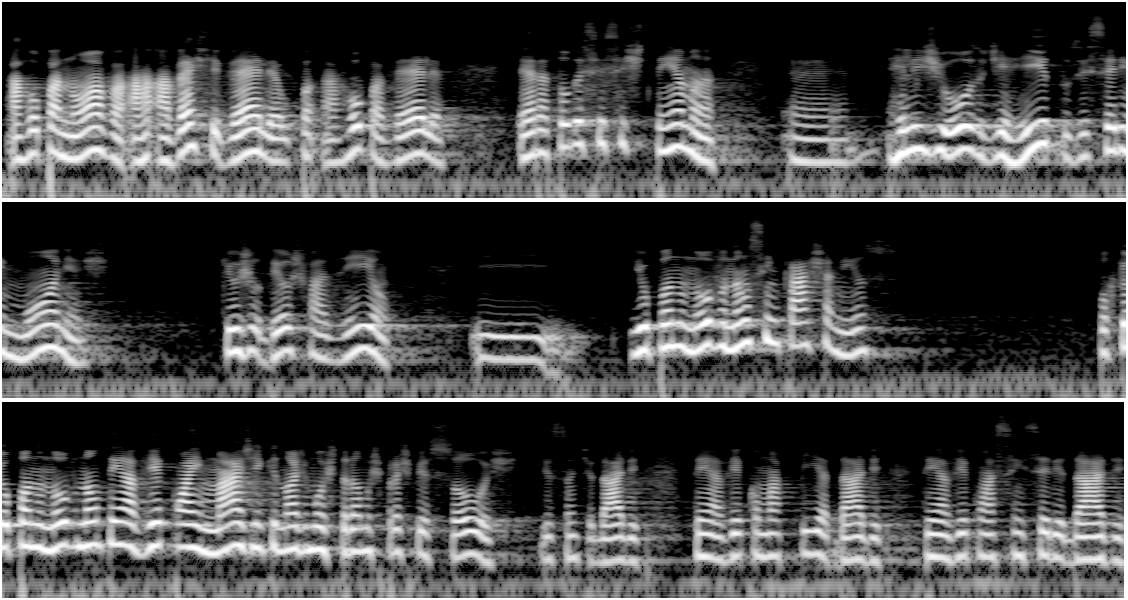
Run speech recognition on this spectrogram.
A roupa nova, a, a veste velha, a roupa velha, era todo esse sistema é, religioso de ritos e cerimônias que os judeus faziam e, e o pano novo não se encaixa nisso. Porque o pano novo não tem a ver com a imagem que nós mostramos para as pessoas de santidade, tem a ver com uma piedade, tem a ver com a sinceridade,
